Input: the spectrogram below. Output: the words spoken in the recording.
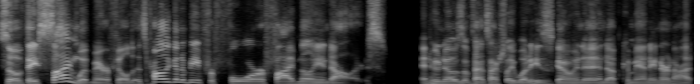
So if they sign Whit Merrifield, it's probably going to be for four or five million dollars. And who knows if Mhm. that's actually what he's going to end up commanding or not.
